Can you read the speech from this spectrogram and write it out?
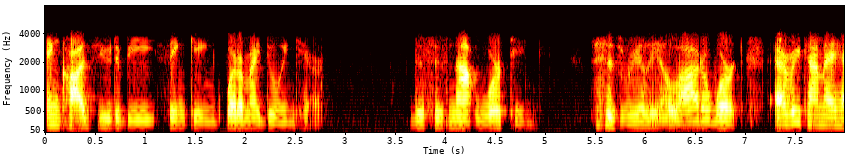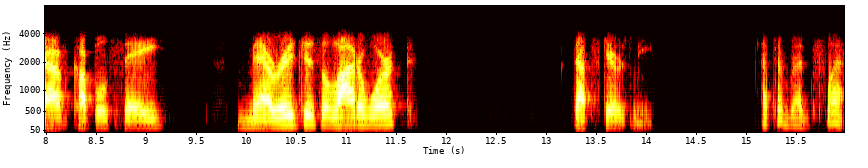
and cause you to be thinking, what am I doing here? This is not working. This is really a lot of work. Every time I have couples say marriage is a lot of work, that scares me. That's a red flag.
